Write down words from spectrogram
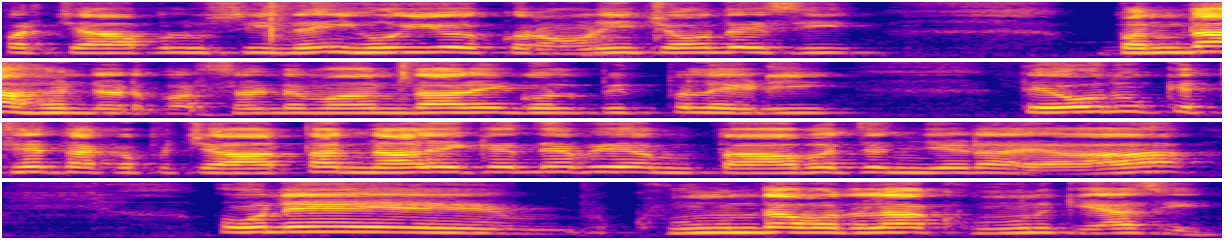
ਪਰ ਚਾਪਲੂਸੀ ਨਹੀਂ ਹੋਈ, ਉਹ ਕਰਾਉਣੀ ਚਾਹੁੰਦੇ ਸੀ। ਬੰਦਾ 100% ਇਮਾਨਦਾਰ ਹੈ ਗੁਲਪ੍ਰੀਤ ਭਲੇੜੀ ਤੇ ਉਹਨੂੰ ਕਿੱਥੇ ਤੱਕ ਪਹੁੰਚਾਤਾ ਨਾਲੇ ਕਹਿੰਦੇ ਵੀ ਅਮਿਤਾਭ ਬੱਚਨ ਜਿਹੜਾ ਆ ਉਹਨੇ ਖੂਨ ਦਾ ਬਦਲਾ ਖੂਨ ਕਿਹਾ ਸੀ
